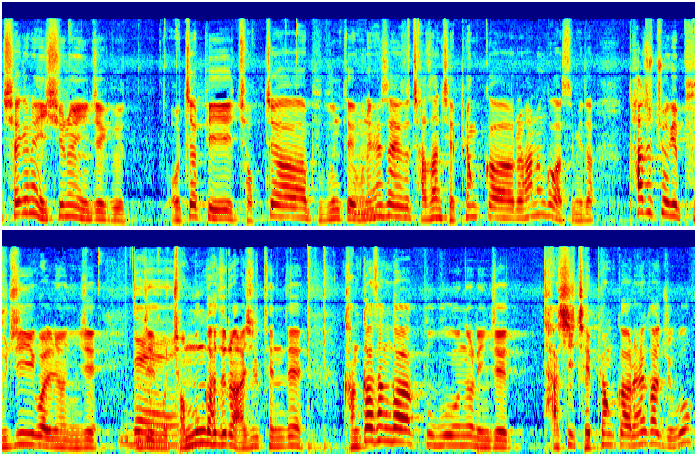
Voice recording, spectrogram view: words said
최근에 이슈는 이제 그 어차피 적자 부분 때문에 음. 회사에서 자산 재평가를 하는 것 같습니다. 파주 쪽에 부지 관련 이제 네. 이제 뭐 전문가들은 아실 텐데 감가상각 부분을 이제 다시 재평가를 해가지고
